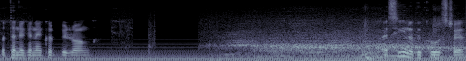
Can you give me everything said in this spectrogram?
But then again, I could be wrong. I see another coast here.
